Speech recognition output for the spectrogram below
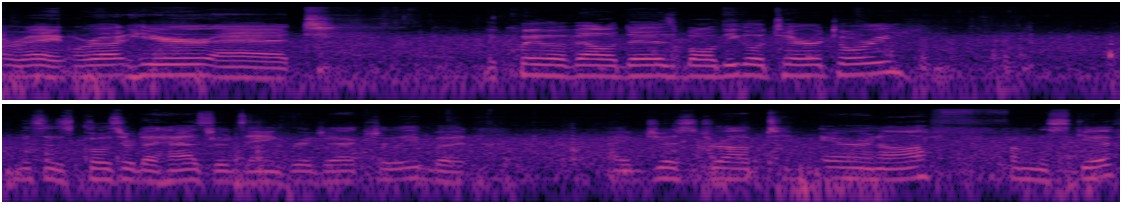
All right, we're out here at the Cueva Valdez Bald Eagle territory. This is closer to Hazard's Anchorage actually, but I just dropped Aaron off from the skiff.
